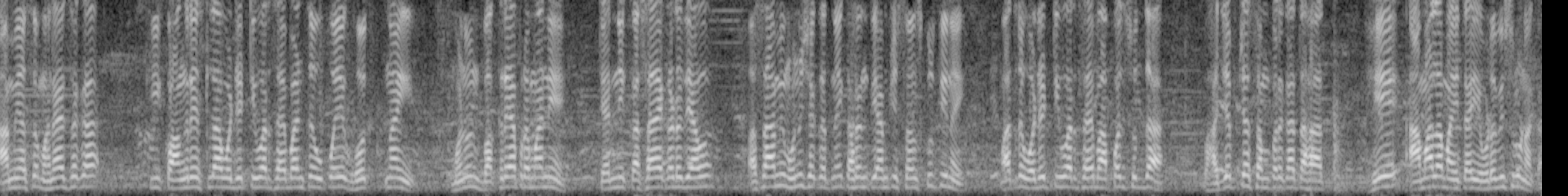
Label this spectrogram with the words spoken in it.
आम्ही असं म्हणायचं का? की काँग्रेसला वडेट्टीवार साहेबांचा उपयोग होत नाही. म्हणून बकऱ्याप्रमाणे त्यांनी कसायाकडे द्यावं असं आम्ही म्हणू शकत नाही कारण ती आमची संस्कृती नाही. मात्र वडेट्टीवार साहेब आपण सुद्धा भाजपच्या संपर्कात आहात हे आम्हाला माहीत आहे एवढं विसरू नका.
